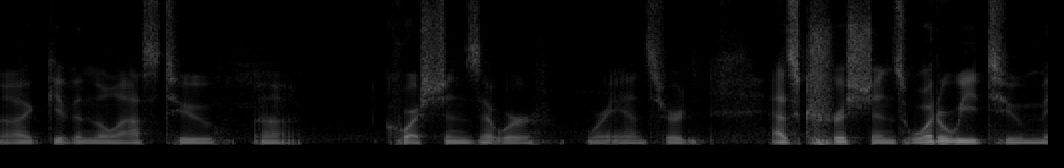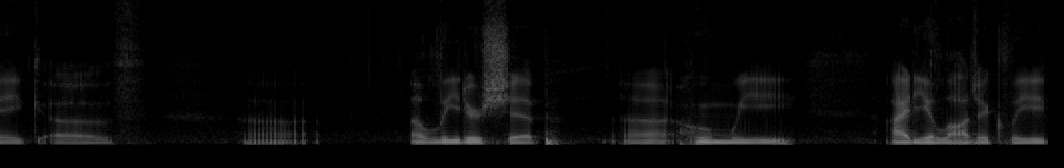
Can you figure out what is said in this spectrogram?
uh, given the last two uh, questions that were were answered, as Christians, what are we to make of uh, a leadership uh, whom we ideologically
